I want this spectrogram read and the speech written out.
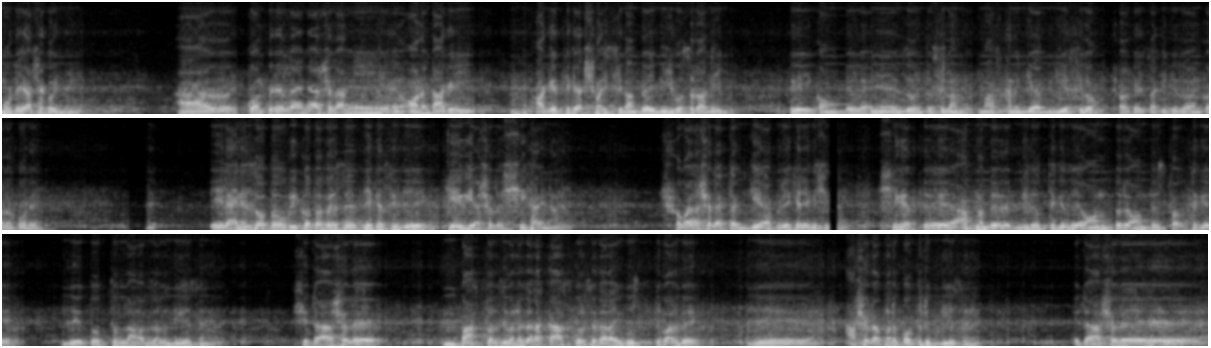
মোটেই আশা করিনি। আর কম্পিউটার লাইনে আসলে আমি অনেক আগেই আগে থেকে এক সময় ছিলাম, প্রায় বিশ বছর আগেই, এই কম্পিউটার লাইনে জড়িত ছিলাম। মাঝখানে গ্যাপ গিয়েছিল, সরকারি চাকরিতে জয়েন করার পরে। এই লাইনে যত অভিজ্ঞতা হয়েছে, দেখেছি যে কেউই আসলে শেখায় না। সবাই আসলে একটা গ্যাপ রেখে রেখে শেখায় সেক্ষেত্রে আপনাদের ভিতর থেকে যে অন্তরে অন্তঃস্থল থেকে যে তথ্যগুলো আমার জন্য দিয়েছেন সেটা আসলে বাস্তব জীবনে যারা কাজ করছে তারাই বুঝতে পারবে যে আসলে আপনারা কতটুকু দিয়েছেন। এটা আসলে,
